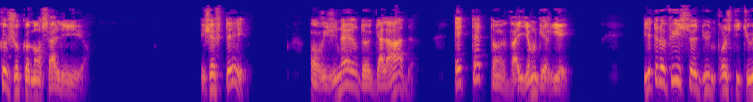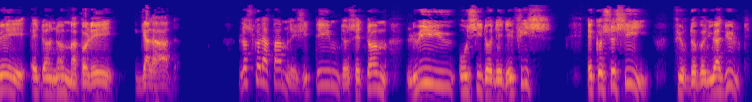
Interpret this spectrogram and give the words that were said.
que je commence à lire. Jephthé, originaire de Galade, était un vaillant guerrier. Il était le fils d'une prostituée et d'un homme appelé Galade. Lorsque la femme légitime de cet homme lui eut aussi donné des fils, et que ceux-ci furent devenus adultes,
